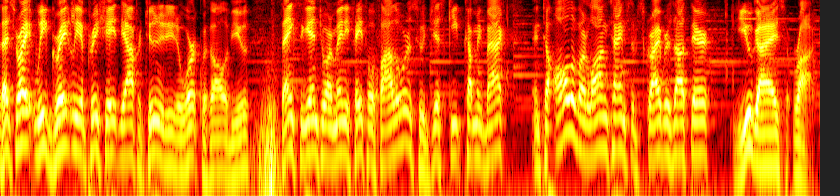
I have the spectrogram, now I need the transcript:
That's right. We greatly appreciate the opportunity to work with all of you. Thanks again to our many faithful followers who just keep coming back. And to all of our longtime subscribers out there, you guys rock.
